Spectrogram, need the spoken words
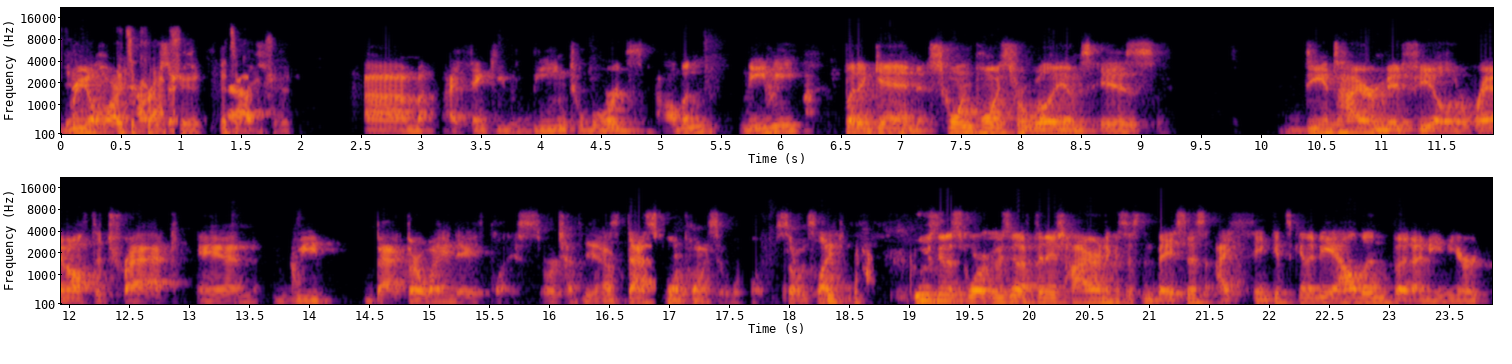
yeah, real hard. It's a crapshoot. It's a crapshoot. Um, I think you lean towards Albon, maybe. But again, scoring points for Williams is the entire midfield ran off the track and we backed our way into eighth place or 10th yeah. place. That's scoring points at Williams. So it's like, who's going to score? Who's going to finish higher on a consistent basis? I think it's going to be Albon, but I mean, you're.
